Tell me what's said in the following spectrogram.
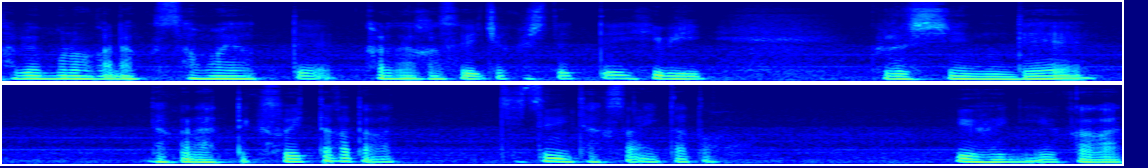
食べ物がなくさまよって体が衰弱してって日々苦しんで亡くなっていくそういった方が実にたくさんいたというふうに伺っ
